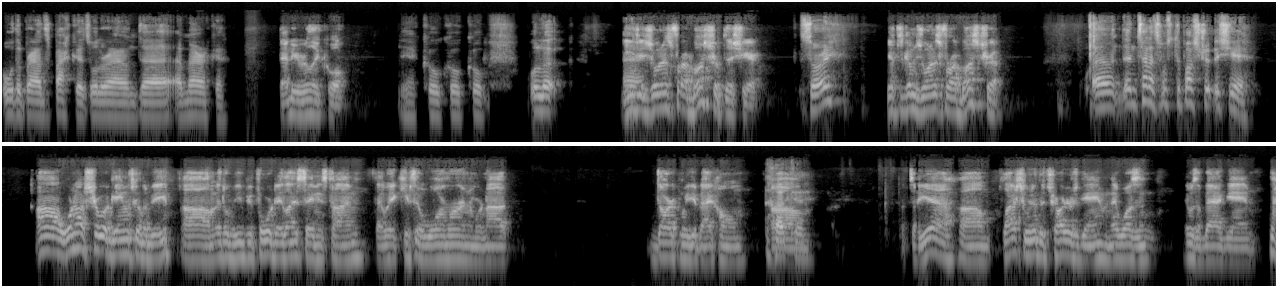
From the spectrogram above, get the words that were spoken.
all the Browns backers all around uh, America. That'd be really cool. Yeah, cool, cool, cool. Well, look, You need Uh, to join us for our bus trip this year. sorry. You have to come join us for our bus trip. Uh, then tell us what's the bus trip this year? Uh, we're not sure what game it's going to be. Um, it'll be before daylight savings time. That way, it keeps it warmer and we're not dark when we get back home. Um, Okay. But uh, yeah, um, last year we did the Chargers game, and it wasn't. It was a bad game.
